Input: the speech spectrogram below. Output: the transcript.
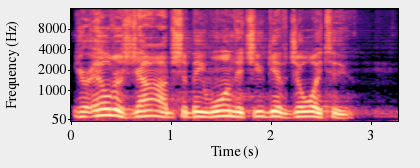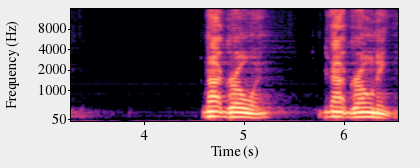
your elder's job should be one that you give joy to, not growing, not groaning,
